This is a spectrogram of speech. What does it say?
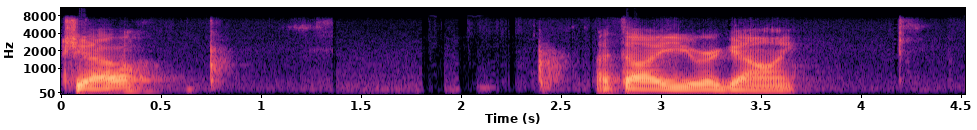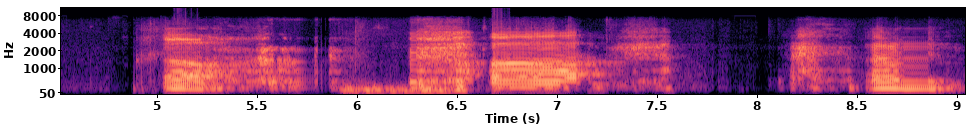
Joe, I thought you were going. Oh. Uh, I don't.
